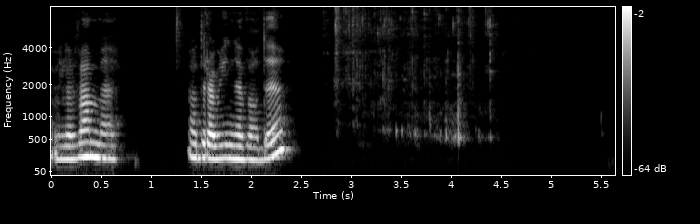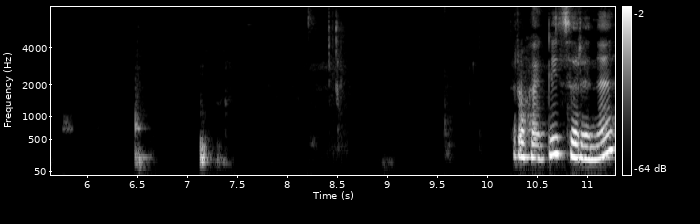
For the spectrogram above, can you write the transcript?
Wlewamy odrobinę wody. Trochę gliceryny.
